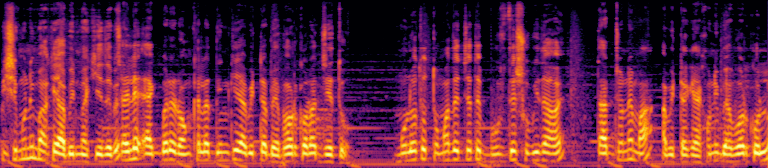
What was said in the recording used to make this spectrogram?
পিসিমণি মাকে আবির মাখিয়ে দেবে। চাইলে একবারে রং খেলার দিনকেই আবিরটা ব্যবহার করা যেত। মূলত তোমাদের যাতে বুঝতে সুবিধা হয় তার জন্য মা আবিরটাকে এখনই ব্যবহার করল।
